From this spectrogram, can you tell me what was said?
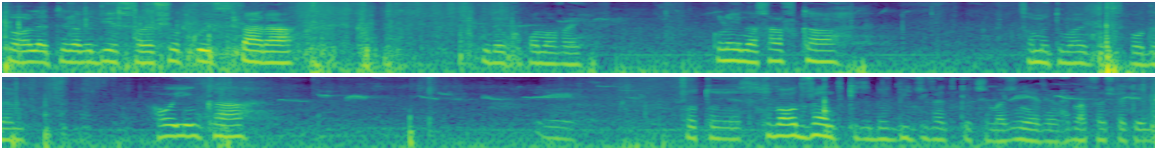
toalety nawet jest, ale w środku jest stara. Pudełko po nowej. Kolejna szafka. Co my tu mamy pod spodem? Choinka. Co to jest? Chyba od wędki, żeby wbić wędkę trzymać. Nie wiem, chyba coś takiego.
